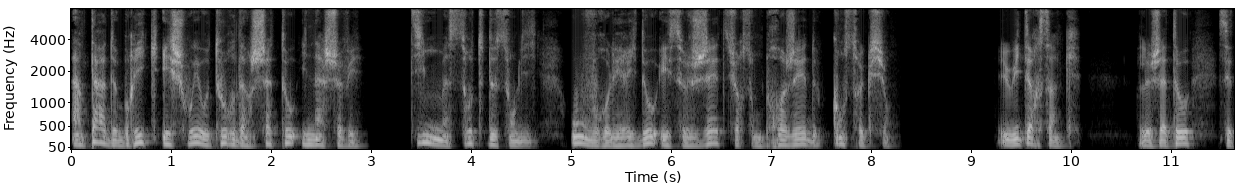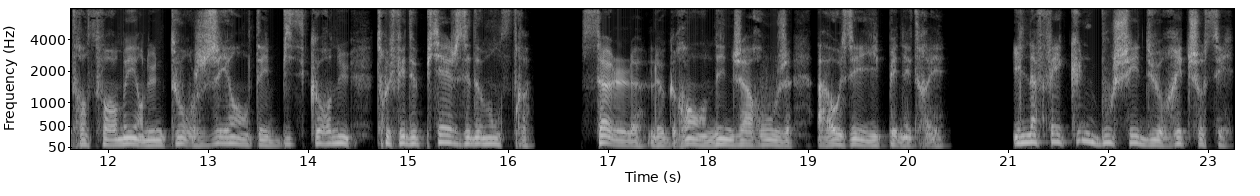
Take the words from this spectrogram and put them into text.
Un tas de briques échouées autour d'un château inachevé. Tim saute de son lit, ouvre les rideaux et se jette sur son projet de construction. 8h05. Le château s'est transformé en une tour géante et biscornue, truffée de pièges et de monstres. Seul le grand ninja rouge a osé y pénétrer. Il n'a fait qu'une bouchée du rez-de-chaussée.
